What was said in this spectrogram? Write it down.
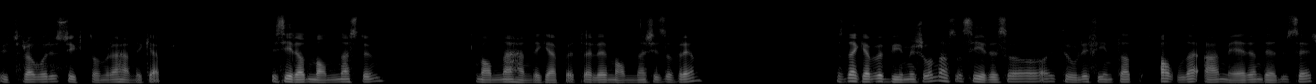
ut fra våre sykdommer og handikap. Vi sier at mannen er stum, mannen er handikappet eller mannen er schizofren. Så tenker jeg på Bymisjonen, da, som sier det så utrolig fint at alle er mer enn det du ser.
